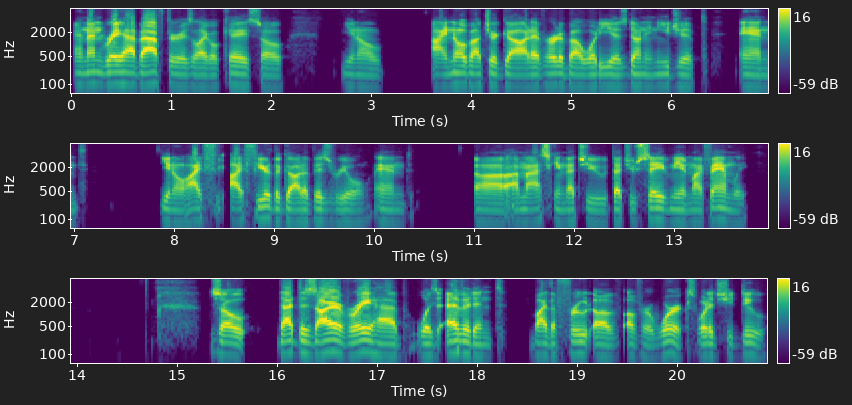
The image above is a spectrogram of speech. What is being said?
And then Rahab after is like, okay, so you know, I know about your God. I've heard about what He has done in Egypt, and you know, I, f- I fear the God of Israel, and uh, I'm asking that you that you save me and my family. So that desire of Rahab was evident by the fruit of of her works. What did she do?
